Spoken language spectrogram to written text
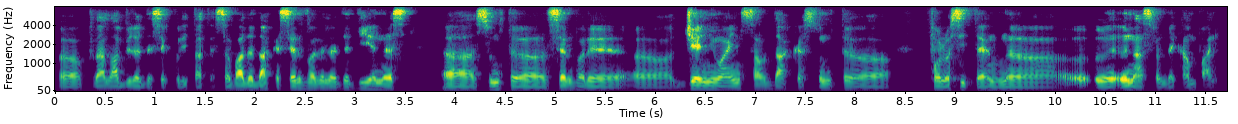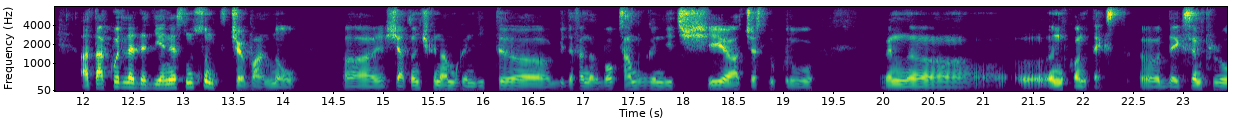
uh, prealabilă de securitate, să vadă dacă serverele de DNS uh, sunt servere genuine sau dacă sunt folosite în, în astfel de campanii. Atacurile de DNS nu sunt ceva nou și atunci când am gândit Bitdefender Box, am gândit și acest lucru în, în context. De exemplu,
